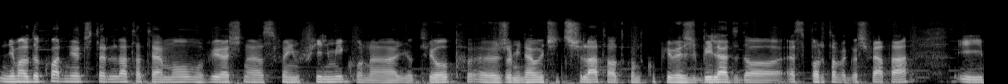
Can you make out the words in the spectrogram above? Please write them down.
niemal dokładnie 4 lata temu mówiłeś na swoim filmiku na YouTube, e, że minęły ci 3 lata, odkąd kupiłeś bilet do esportowego świata i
